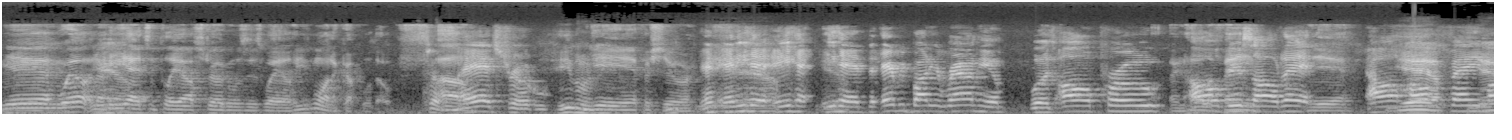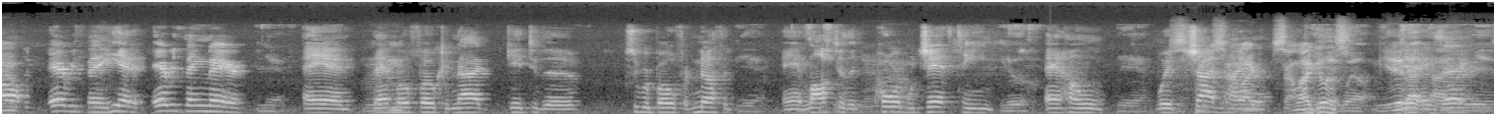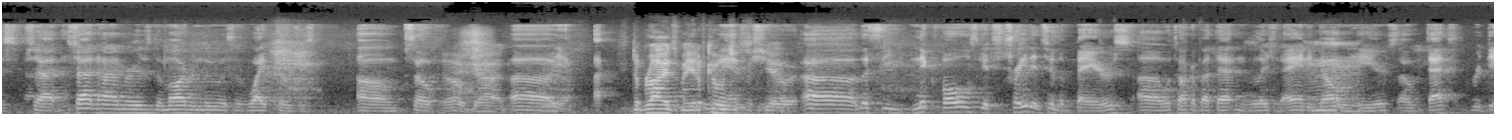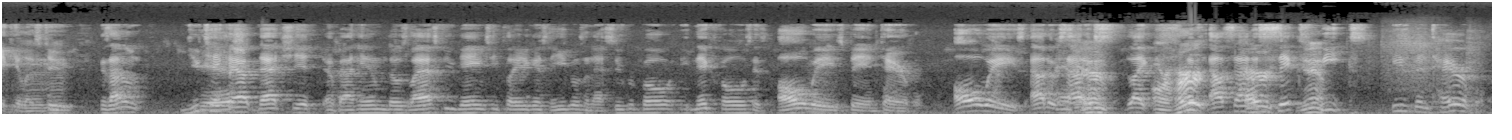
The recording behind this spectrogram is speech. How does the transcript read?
Yeah, well, no, he had some playoff struggles as well. He's won a couple though. Some Um, mad struggle, He was, Yeah, for sure. and, and he had he had he Yeah. had everybody around him was all pro, And all this, all that, Yeah, all Yeah, Hall of Fame, yeah. all everything. He had everything there, yeah, and that Mhm. mofo could not get to the Super Bowl for nothing, yeah. and lost for to the Yeah. horrible Jets team Ugh, at home yeah. with sound Schottenheimer. like, sound like us. Well, yeah. Yeah. Schottenheimer exactly. is Schott- Schottenheimer is the Marvin Lewis of white coaches. Um, so, Oh God. uh, yeah, I, The bridesmaid of man, coaches. for sure. Uh, let's see. Nick Foles gets traded to the Bears. Uh, we'll talk about that in relation to Andy Mm. Dalton here. So that's ridiculous Mhm. too. Because I don't. You take out that shit about him. Those last few games he played against the Eagles in that Super Bowl. Nick Foles has always been terrible. Always out of And out of like Or hurt. outside of six Yeah. weeks. He's been terrible.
